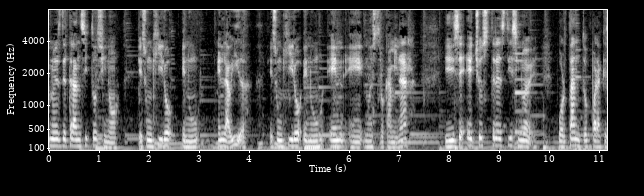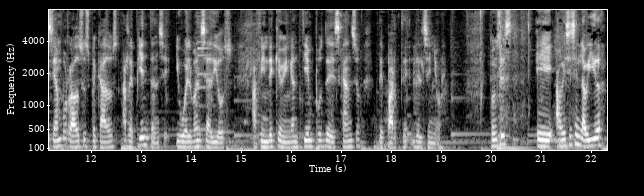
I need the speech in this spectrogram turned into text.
no es de tránsito, sino es un giro en U en la vida, es un giro en U en eh, nuestro caminar. Y dice Hechos 3:19, por tanto, para que sean borrados sus pecados, arrepiéntanse y vuélvanse a Dios, a fin de que vengan tiempos de descanso de parte del Señor. Entonces, eh, a veces en la vida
